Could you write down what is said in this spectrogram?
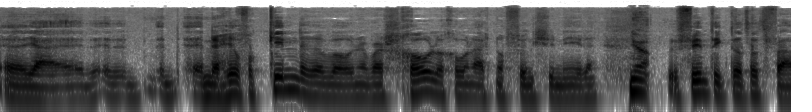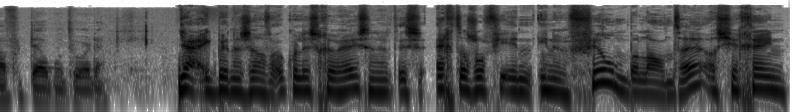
Eh, ja, en- en- en er heel veel kinderen wonen, waar scholen gewoon eigenlijk nog functioneren. Ja. Vind ik dat dat verhaal verteld moet worden. Ja, ik ben er zelf ook wel eens geweest. En het is echt alsof je in, in een film belandt. Hè? Als je geen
